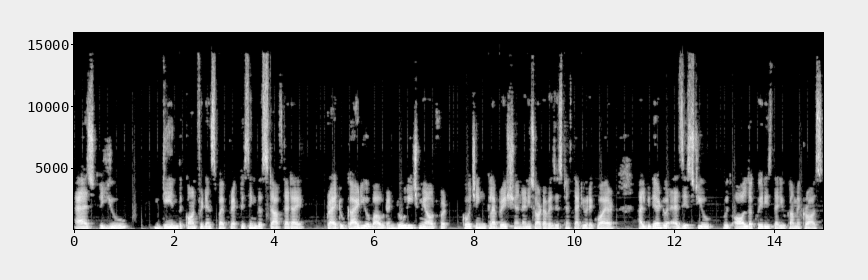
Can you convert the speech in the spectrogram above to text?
as you gain the confidence by practicing the stuff that i try to guide you about and do reach me out for coaching collaboration any sort of assistance that you require i'll be there to assist you with all the queries that you come across.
